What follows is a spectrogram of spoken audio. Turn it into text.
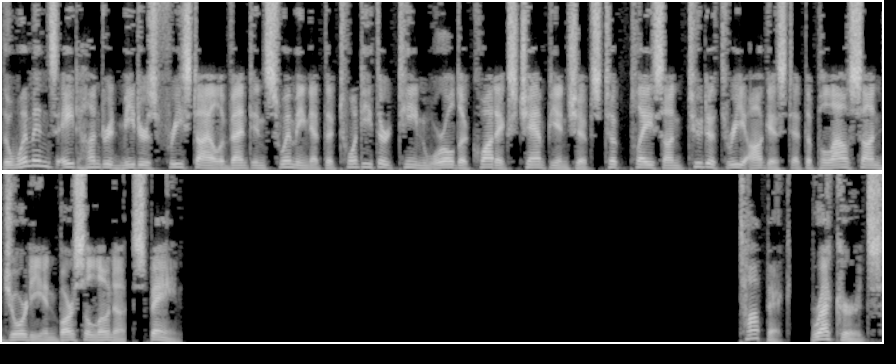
The women's 800 meters freestyle event in swimming at the 2013 World Aquatics Championships took place on 2 to 3 August at the Palau Sant Jordi in Barcelona, Spain. Topic: Records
